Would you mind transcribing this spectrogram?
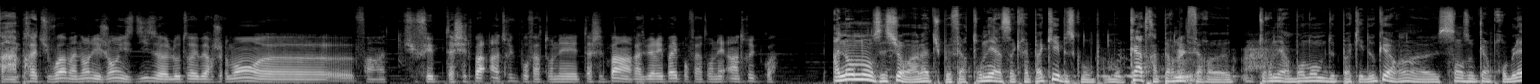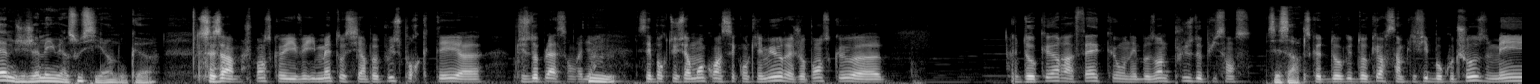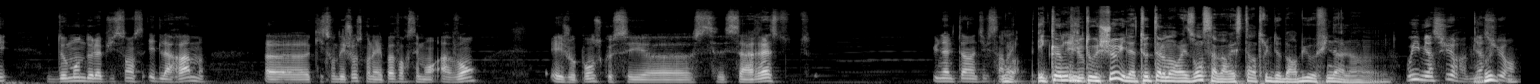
Enfin après, tu vois, maintenant les gens ils se disent euh, l'auto-hébergement. euh, Enfin, tu fais, t'achètes pas un truc pour faire tourner, t'achètes pas un Raspberry Pi pour faire tourner un truc quoi. Ah non, non, c'est sûr. Ah, là, tu peux faire tourner un sacré paquet, parce que mon, mon 4 a permis de faire euh, tourner un bon nombre de paquets Docker, hein, euh, sans aucun problème. J'ai jamais eu un souci, hein, donc... euh, C'est ça. Je pense qu'ils ils mettent aussi un peu plus pour que t'aies euh, plus de place, on va dire. Mm. C'est pour que tu sois moins coincé contre les murs, et je pense que Docker a fait qu'on ait besoin de plus de puissance. C'est ça. Parce que Do- Docker simplifie beaucoup de choses, mais demande de la puissance et de la RAM, euh, qui sont des choses qu'on n'avait pas forcément avant. Et je pense que c'est, euh, c'est- ça reste une alternative sympa. Ouais. Et comme dit le- Tocheux, il a totalement raison, ça va rester un truc de barbu au final. hein. Oui, bien sûr, bien Oui. sûr.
